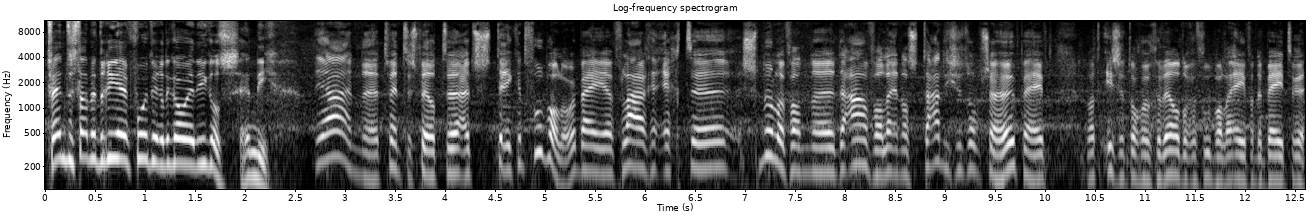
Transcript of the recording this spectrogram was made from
Twente staat met 3-1 voor tegen de Go Ahead Eagles. Andy. Ja, en uh, Twente speelt uh, uitstekend voetbal hoor. Bij uh, Vlagen echt smullen van de aanvallen. En als Tadic het op zijn heupen heeft, wat is het toch een geweldige voetballer. Een van de betere,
